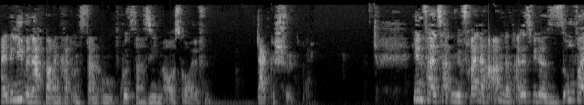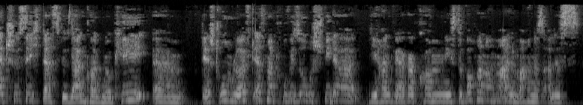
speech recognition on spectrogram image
Eine liebe Nachbarin hat uns dann um kurz nach sieben ausgeholfen. Dankeschön. Jedenfalls hatten wir Freitagabend dann alles wieder so weit schüssig, dass wir sagen konnten, okay, ähm, der Strom läuft erstmal provisorisch wieder, die Handwerker kommen nächste Woche nochmal und machen das alles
